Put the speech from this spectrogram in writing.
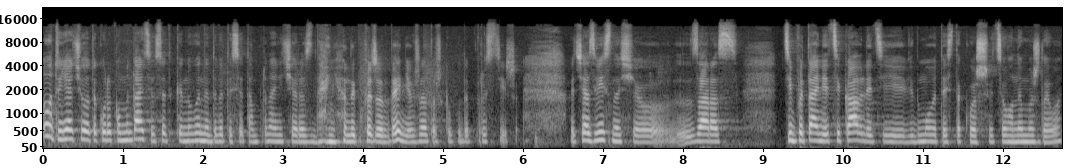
Ну, от я чула таку рекомендацію, все-таки новини дивитися там принаймні через день, а не кожен день, і вже трошки буде простіше. Хоча, звісно, що зараз ці питання цікавлять і відмовитись також від цього неможливо.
